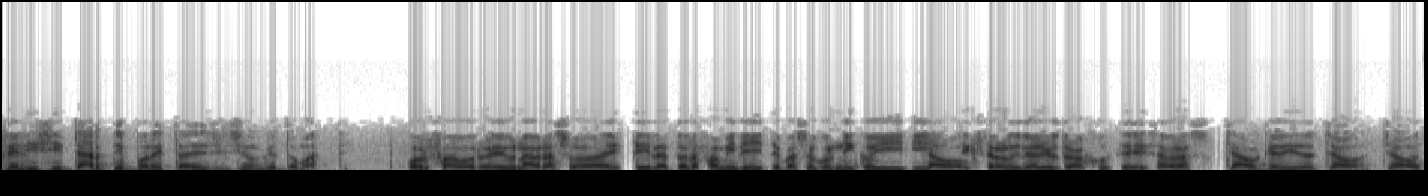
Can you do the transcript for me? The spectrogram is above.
felicitarte por esta decisión que tomaste. Por favor, eh, un abrazo a Estela, a toda la familia y te paso con Nico y, extraordinario el trabajo de ustedes. Abrazo. Chao, querido, chao, chao.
